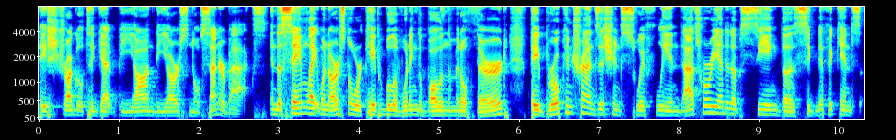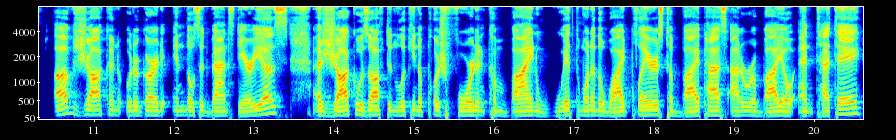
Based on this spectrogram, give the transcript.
they struggled to get beyond the Arsenal center backs. In the same light when Arsenal were capable of winning the ball in the middle third, they broke in transition swiftly, and that's where we ended up seeing the significance of Xhaka and Odegaard in those advanced areas, as Xhaka was often looking to push forward and combine with one of the wide players to bypass Adarabioyo and Tete.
